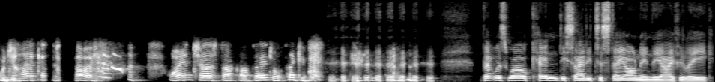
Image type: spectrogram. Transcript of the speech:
Would you like it? Winchester Cathedral, thank you. that was while Ken decided to stay on in the Ivy League,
